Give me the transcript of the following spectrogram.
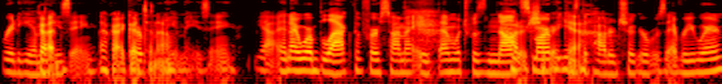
pretty Good. amazing. okay, They're good to know. pretty know. amazing. Yeah, and I wore black the first time I ate them, which was not Powdered smart sugar, because yeah. the powdered sugar was everywhere.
